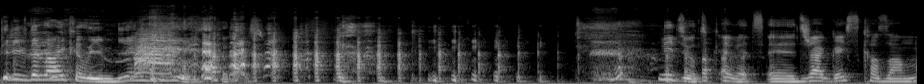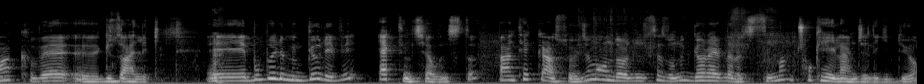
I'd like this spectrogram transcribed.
privde like alayım diye hani gülüyoruz o kadar. Ne diyorduk? Evet. E, Drag Race kazanmak ve e, güzellik. E, bu bölümün görevi Acting Challenge'tı. Ben tekrar söyleyeceğim 14. sezonu görevler açısından çok eğlenceli gidiyor.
